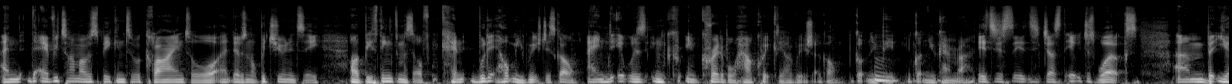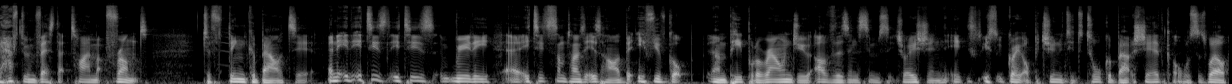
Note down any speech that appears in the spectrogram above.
And every time I was speaking to a client or uh, there was an opportunity, I'd be thinking to myself, "Can would it help me reach this goal?" And it was inc- incredible how quickly I reached that goal. Got new, mm. got new camera. It's just, it's just, it just works. Um, but you have to invest that time up front to think about it. And it, it is it is really uh, it is sometimes it is hard. But if you've got um, people around you, others in a similar situation, it's, it's a great opportunity to talk about shared goals as well.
